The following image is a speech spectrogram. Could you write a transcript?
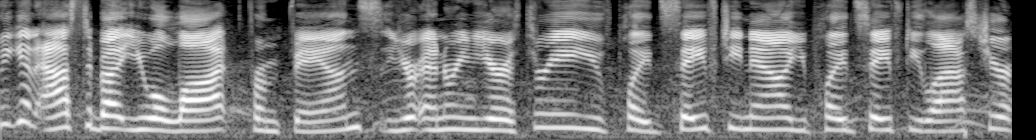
We get asked about you a lot from fans. You're entering year three. You've played safety now. You played safety last year.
